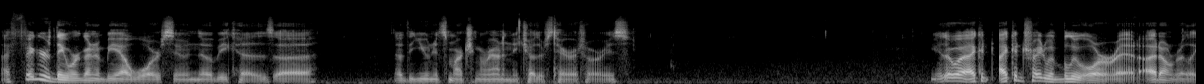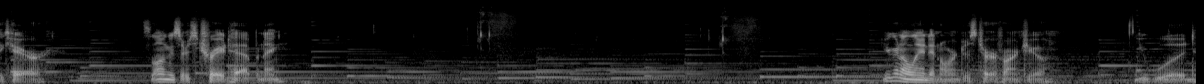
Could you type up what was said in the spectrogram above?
I figured they were going to be at war soon, though, because uh, of the units marching around in each other's territories. Either way, I could I could trade with blue or red. I don't really care, as long as there's trade happening. You're gonna land in Orange's turf, aren't you? You would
